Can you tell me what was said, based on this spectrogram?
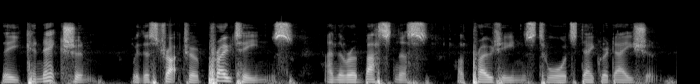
the connection with the structure of proteins and the robustness of proteins towards degradation.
